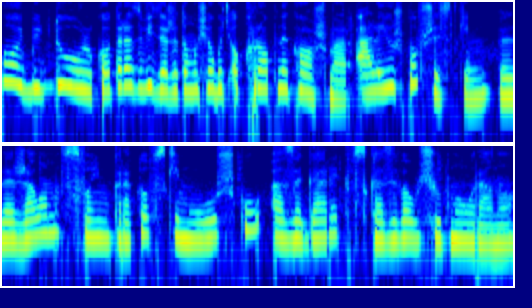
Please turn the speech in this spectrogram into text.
Oj, bidulko, teraz widzę, że to musiał być okropny koszmar, ale już po wszystkim. Leżałam w swoim krakowskim łóżku, a zegarek wskazywał siódmą rano.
